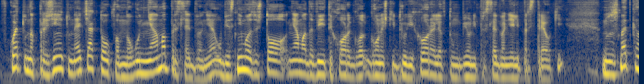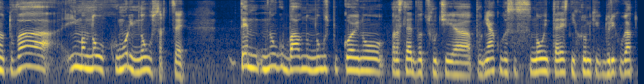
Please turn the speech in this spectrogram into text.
в което напрежението не е чак толкова много, няма преследвания. Обяснимо е защо няма да видите хора, гонещи други хора или автомобилни преследвания или престрелки. Но за сметка на това има много хумор и много сърце те много бавно, много спокойно разследват случая, понякога с много интересни хрумки, дори когато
